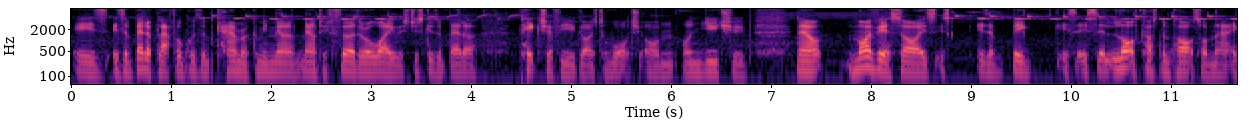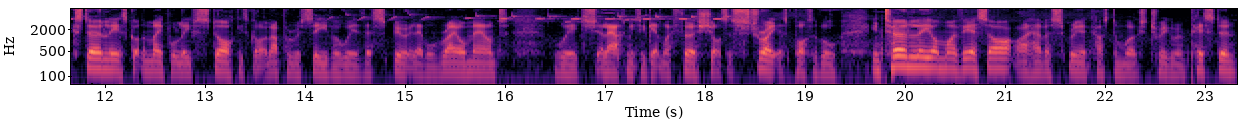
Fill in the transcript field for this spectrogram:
is is a better platform because the camera can be mounted further away, which just gives a better picture for you guys to watch on on YouTube. Now, my VSR is is, is a big it's, it's, a lot of custom parts on that. Externally, it's got the maple leaf stock. It's got an upper receiver with a spirit level rail mount, which allows me to get my first shots as straight as possible. Internally on my VSR, I have a Springer Custom Works trigger and piston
